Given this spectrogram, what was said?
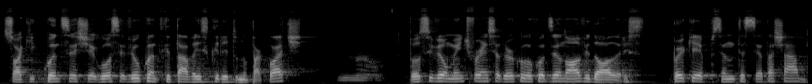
Só que quando você chegou, você viu quanto que estava escrito no pacote? Não. Possivelmente o fornecedor colocou 19 dólares. Por quê? Para você não ter ser taxado.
